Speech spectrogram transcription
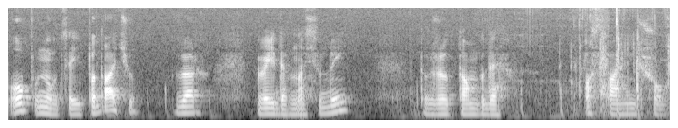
оп, ну, цей подачу вверх, вийде вона сюди, то вже там буде останній шов.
